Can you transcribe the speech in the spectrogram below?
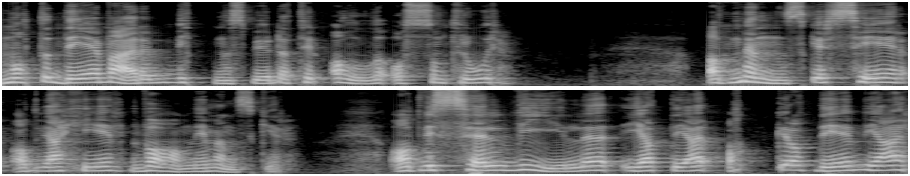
Måtte det være vitnesbyrdet til alle oss som tror. At mennesker ser at vi er helt vanlige mennesker. At vi selv hviler i at det er akkurat det vi er.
